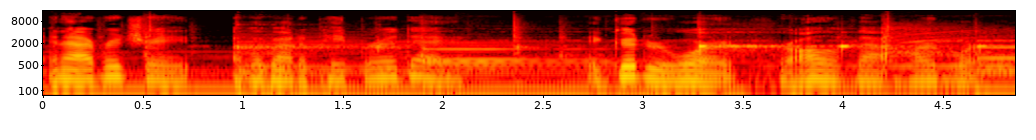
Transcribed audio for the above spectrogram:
an average rate of about a paper a day, a good reward for all of that hard work.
